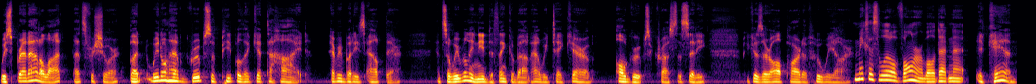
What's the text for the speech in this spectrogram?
We spread out a lot, that's for sure, but we don't have groups of people that get to hide. Everybody's out there. And so we really need to think about how we take care of all groups across the city because they're all part of who we are. It makes us a little vulnerable, doesn't it? It can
